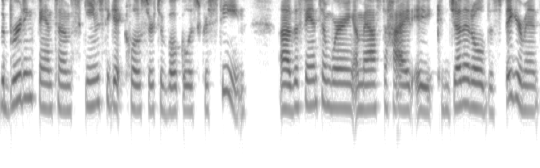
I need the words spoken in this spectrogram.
the brooding phantom schemes to get closer to vocalist Christine. Uh, the phantom wearing a mask to hide a congenital disfigurement,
